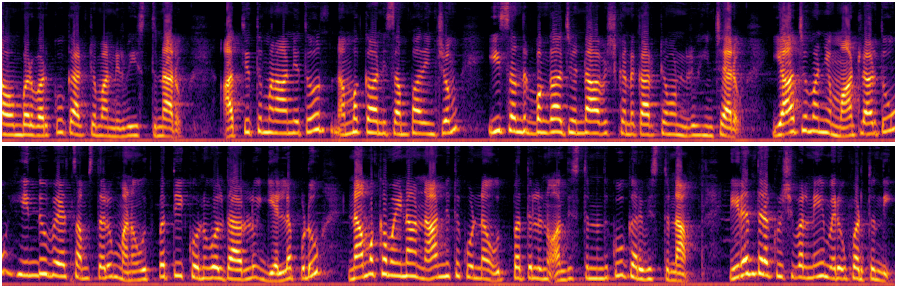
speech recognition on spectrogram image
నవంబర్ వరకు కార్యక్రమాన్ని నిర్వహిస్తున్నారు. అత్యుత్తమ నాణ్యతో నమ్మకాన్ని సంపాదించడం ఈ సందర్భంగా జెండా ఆవిష్కరణ కార్యక్రమం నిర్వహించారు. యాజమాన్యం మాట్లాడుతూ హిందూ వేర్ సంస్థలు మన ఉత్పత్తి కొనుగోలుదారులు ఎల్లప్పుడూ నమ్మకమైన నాణ్యత కూడిన ఉత్పత్తులను అందిస్తున్నందుకు గర్విస్తున్నాం. నిరంతర కృషి వల్లనే మెరుగుపడుతుంది.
